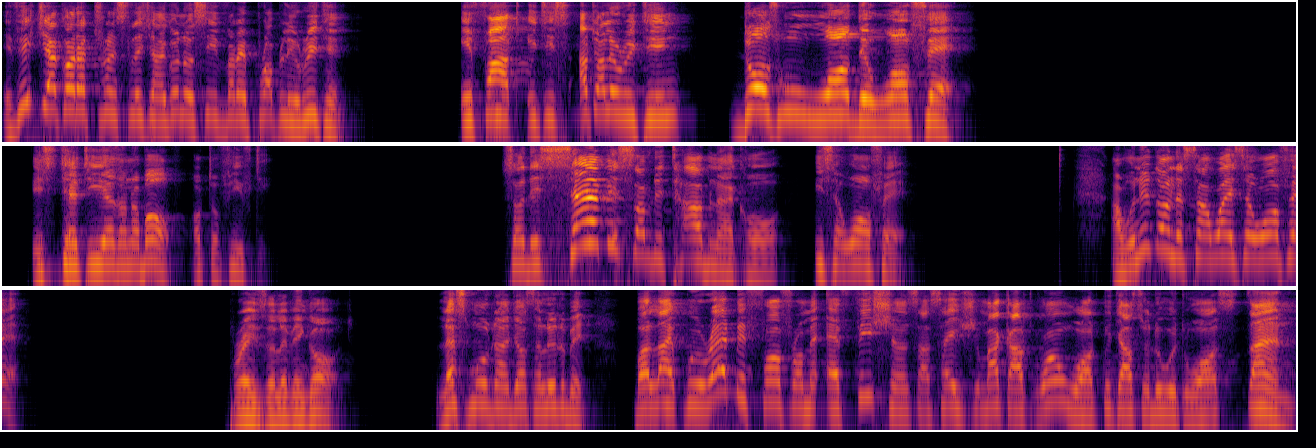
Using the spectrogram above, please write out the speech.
If you check other translation, you're going to see very properly written. In fact, it is actually written, those who war the warfare is 30 years and above, up to 50. So the service of the tabernacle is a warfare. And we need to understand why it's a warfare. Praise the living God. Let's move down just a little bit. But like we read before from Ephesians, I say you should mark out one word which has to do with what? Stand.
